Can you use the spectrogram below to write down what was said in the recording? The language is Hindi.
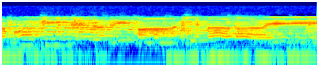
कभी आँच न आए।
